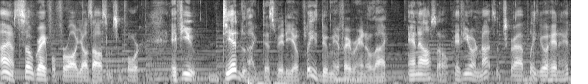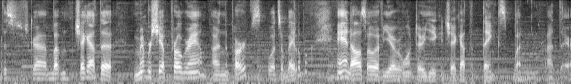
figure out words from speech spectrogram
I am so grateful for all y'all's awesome support. If you did like this video, please do me a favor and hit a like. And also, if you are not subscribed, please go ahead and hit the subscribe button. Check out the membership program and the perks, what's available. And also, if you ever want to, you can check out the thanks button right there.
